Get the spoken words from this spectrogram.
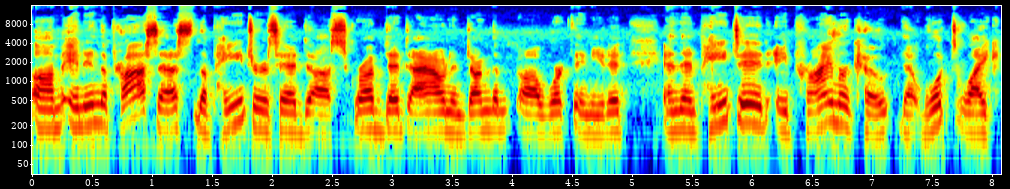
Um, and in the process, the painters had uh, scrubbed it down and done the uh, work they needed, and then painted a primer coat that looked like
